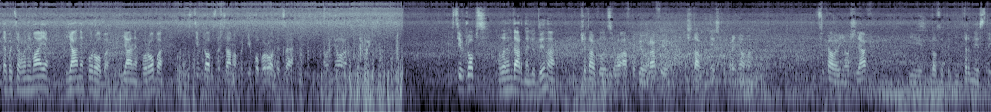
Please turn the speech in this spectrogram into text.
в тебе цього немає. Я не хвороба. Я не хвороба. Стів Джобс так само хотів побороти це, але в нього не вийшло. Стів Джобс легендарна людина. Читав колись його автобіографію, читав книжку про нього. Цікавий у нього шлях і досить такий тернистий.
